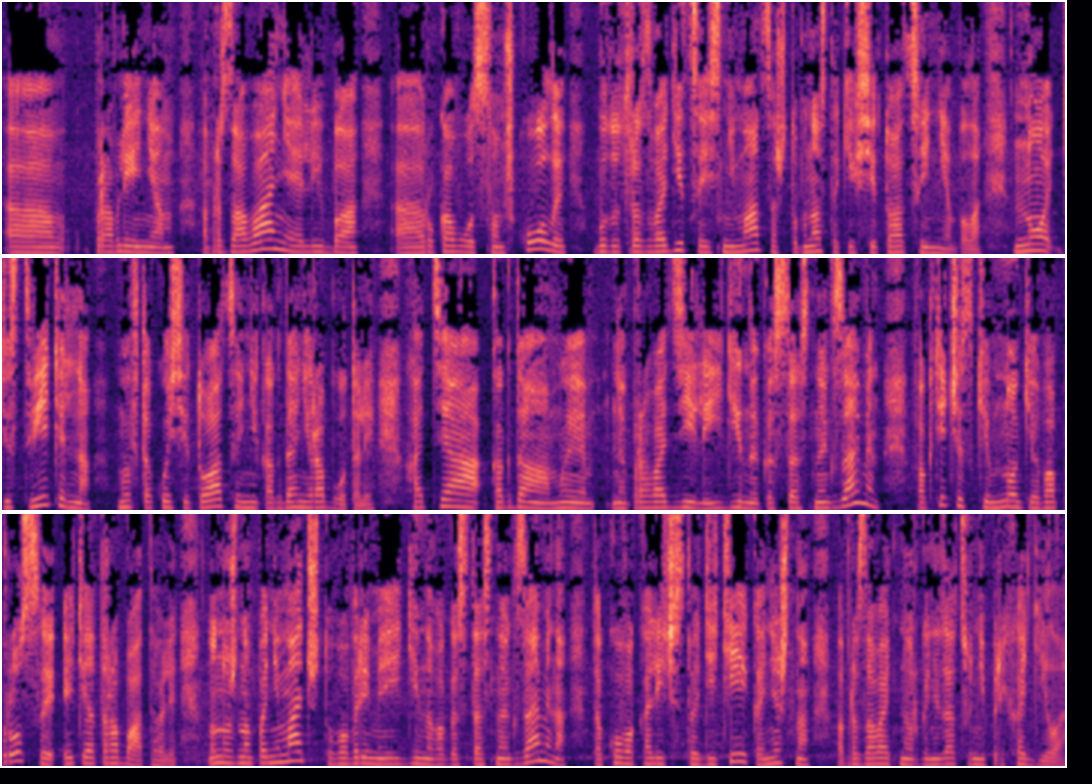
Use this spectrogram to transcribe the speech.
управлением образования, либо руководством школы будут разводиться и сниматься, чтобы у нас таких ситуаций не было. Но действительно мы в такой ситуации никогда не работали. Хотя, когда мы проводили единый государственный экзамен, фактически многие вопросы эти отрабатывали. Но нужно понимать, что во время единого государственного экзамена такого количества детей, конечно, в образовательную организацию не приходило.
